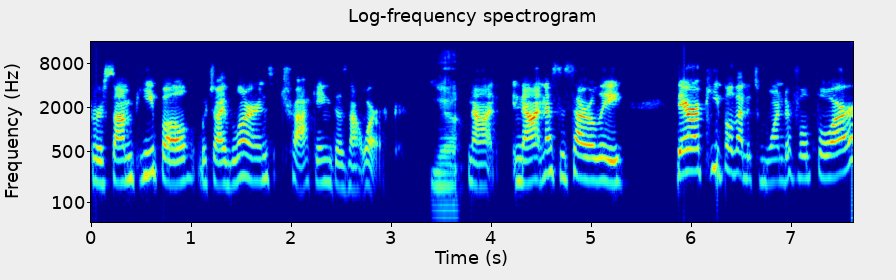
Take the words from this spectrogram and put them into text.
For some people, which I've learned, tracking does not work. Yeah. It's not not necessarily there are people that it's wonderful for,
